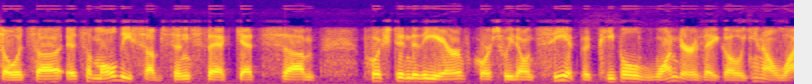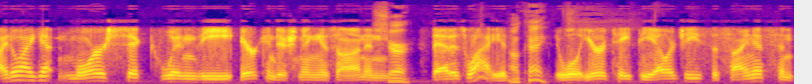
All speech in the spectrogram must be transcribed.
so it's a it's a moldy substance that gets um, pushed into the air. Of course, we don't see it, but people wonder. They go, you know, why do I get more sick when the air conditioning is on? And sure. that is why. It, okay. It will irritate the allergies, the sinus, and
